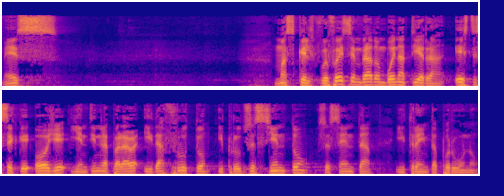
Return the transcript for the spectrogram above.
es más que el que fue sembrado en buena tierra, este es el que oye y entiende la palabra y da fruto y produce 160 y 30 por uno.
